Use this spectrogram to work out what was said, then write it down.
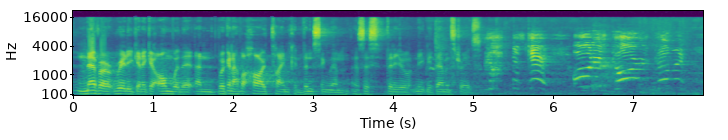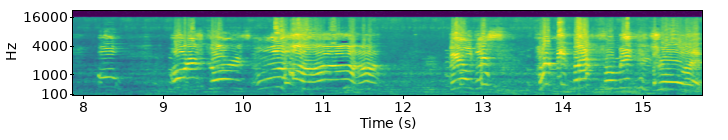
never really going to get on with it, and we're going to have a hard time convincing them, as this video neatly demonstrates. Oh, coming. Oh. Bill, just put me back it.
